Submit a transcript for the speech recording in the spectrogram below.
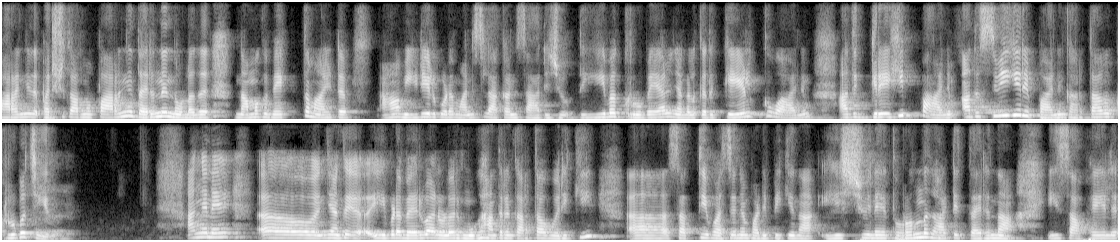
പറഞ്ഞ് പരിശുദ്ധാത്മ പറഞ്ഞു തരുന്നെന്നുള്ളത് നമുക്ക് വ്യക്തമായിട്ട് ആ വീഡിയോയിൽ കൂടെ മനസ്സിലാക്കാൻ സാധിച്ചു. ദൈവകൃപയാൽ ഞങ്ങൾക്കത് കേൾക്കുവാനും അത് ഗ്രഹിപ്പാനും അത് സ്വീകരിപ്പാനും കർത്താവ് കൃപ ചെയ്തു. അങ്ങനെ ഞങ്ങൾക്ക് ഇവിടെ വരുവാനുള്ള ഒരു മുഖാന്തരം കർത്താവ് ഒരുക്കി സത്യവചനം പഠിപ്പിക്കുന്ന യേശുവിനെ തുറന്നു കാട്ടിത്തരുന്ന ഈ സഭയിൽ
